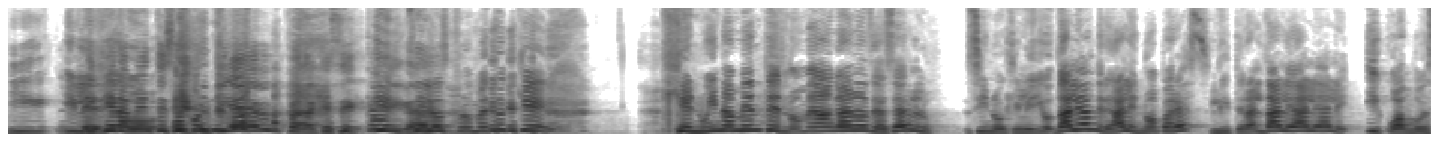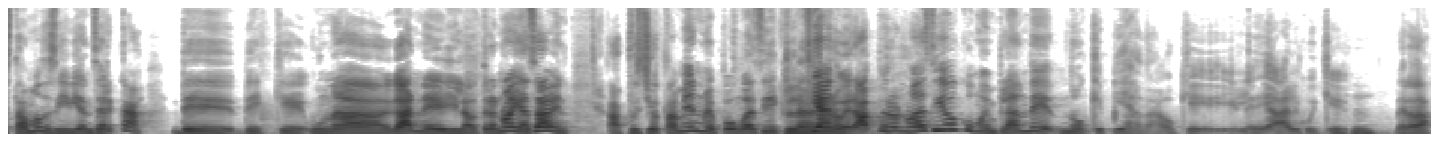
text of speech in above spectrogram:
y, y ligeramente saco el pie para que se caiga. se los prometo que genuinamente no me dan ganas de hacerlo, sino que le digo, dale André, dale, no pares, literal, dale, dale, dale. Y cuando estamos así bien cerca de, de, que una gane y la otra no, ya saben, ah, pues yo también me pongo así de que quiero, ¿verdad? Pero no ha sido como en plan de, no, que pierda o que le dé algo y que, ¿verdad?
